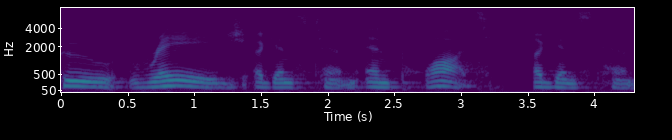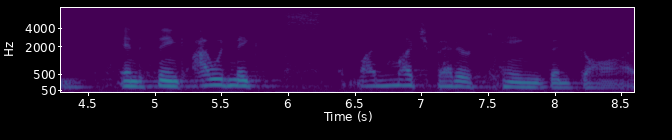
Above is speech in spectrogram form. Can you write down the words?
who rage against him and plot against him and think, I would make a much better king than God.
